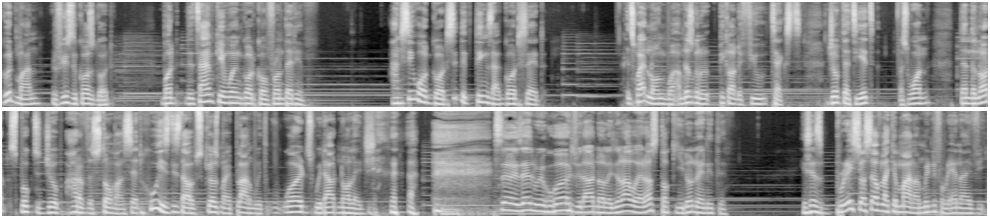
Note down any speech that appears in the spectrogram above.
Good man, refused to curse God. But the time came when God confronted him. And see what God, see the things that God said. It's quite long, but I'm just going to pick out a few texts. Job 38, verse 1. Then the Lord spoke to Job out of the storm and said, Who is this that obscures my plan with words without knowledge? so he says, With words without knowledge. You know, we're just talking, you don't know anything. He says, Brace yourself like a man. I'm reading from the NIV.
